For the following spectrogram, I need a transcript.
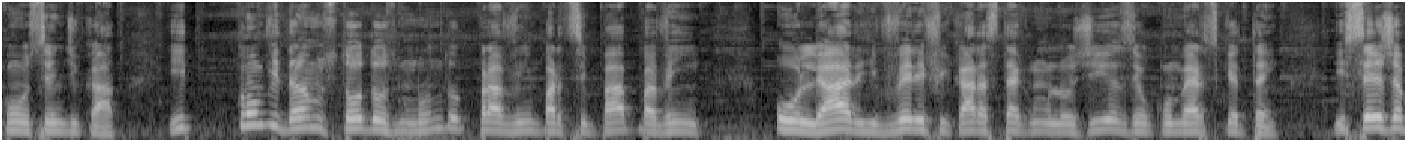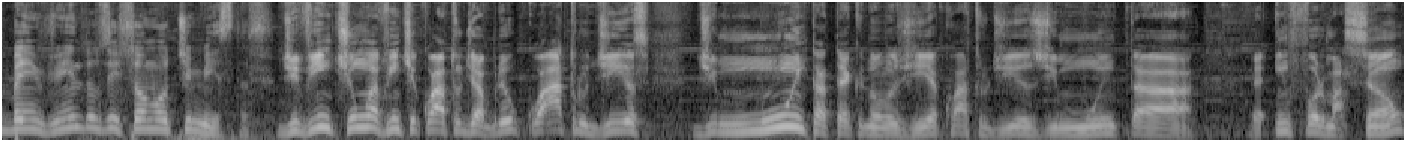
com o sindicato. E convidamos todo mundo para vir participar, para vir olhar e verificar as tecnologias e o comércio que tem. E sejam bem-vindos e somos otimistas. De 21 a 24 de abril, quatro dias de muita tecnologia, quatro dias de muita é, informação.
